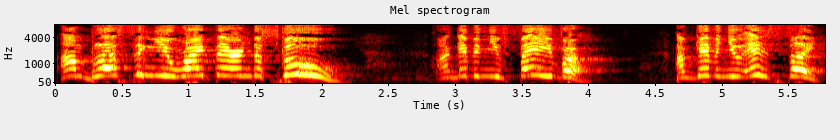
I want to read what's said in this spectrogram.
I'm blessing you right there in the school. I'm giving you favor. I'm giving you insight.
